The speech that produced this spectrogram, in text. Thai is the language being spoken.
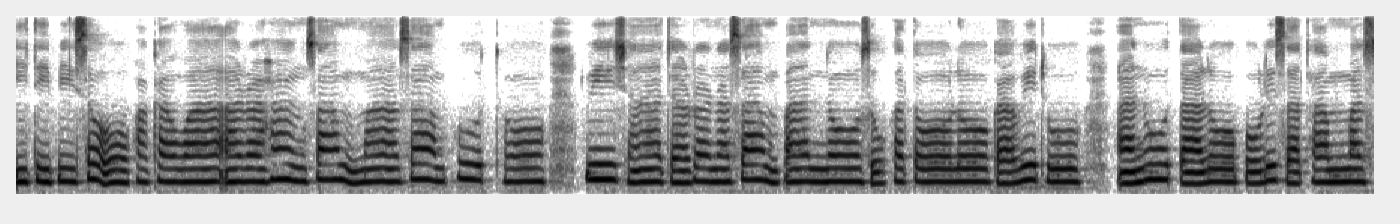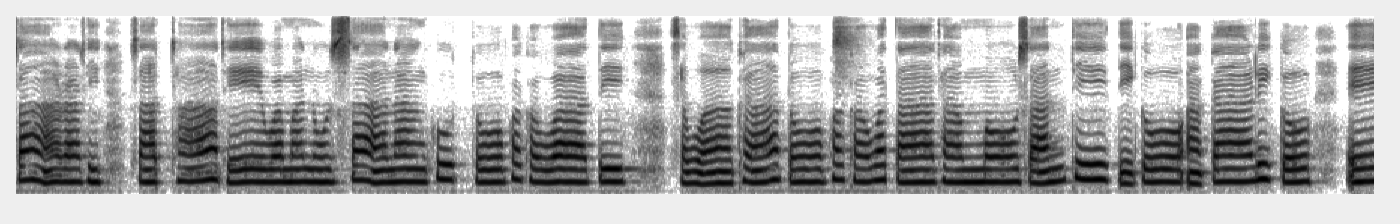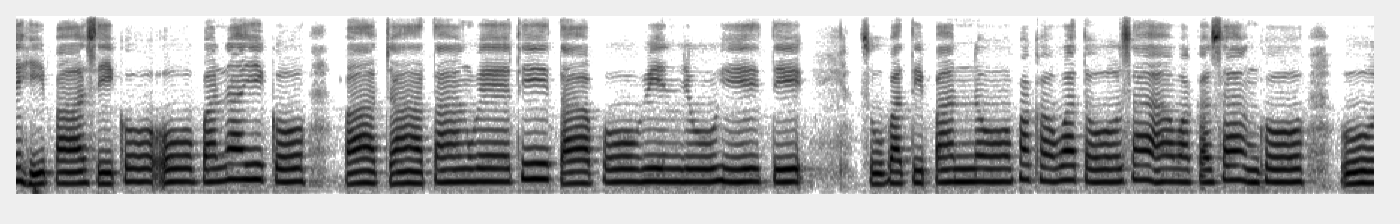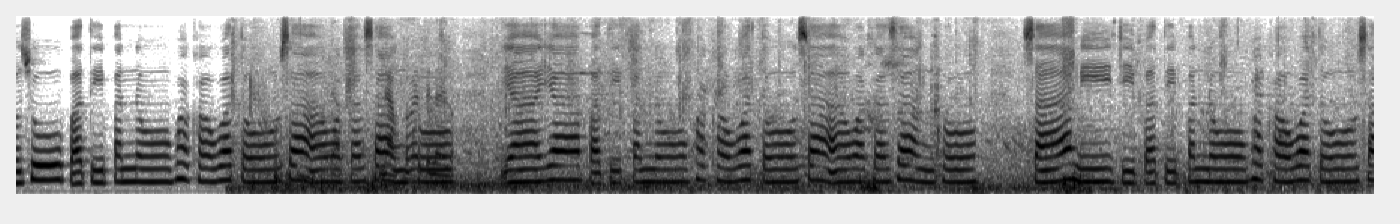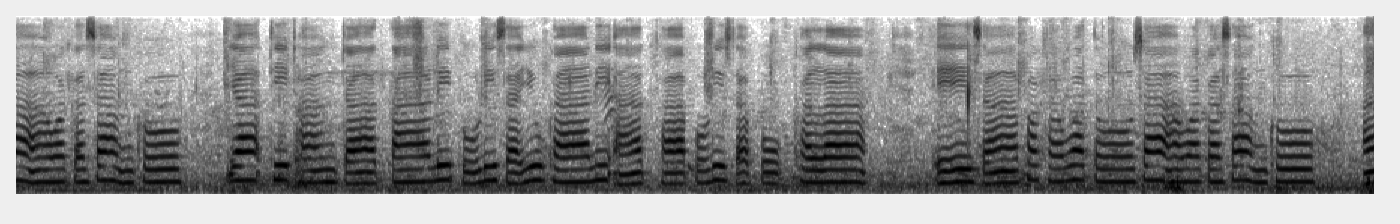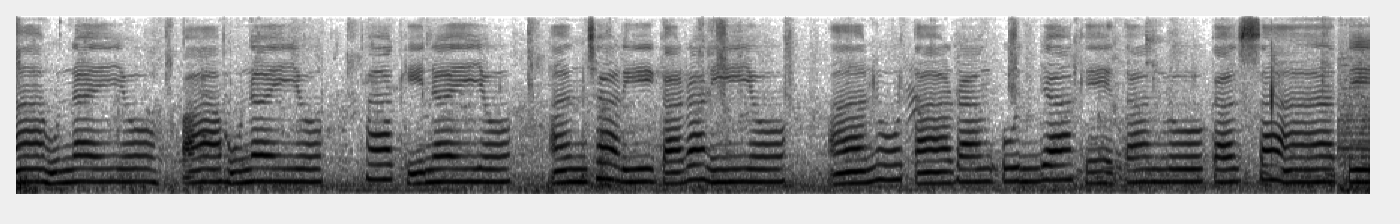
อิติปิโสภะคะวาอะระหังสัมมาสัมพุทโธ วิชาจารณะสัมปันโนสุขโตโลกาวิทูอนุตตโลปุริสธรรมสารถิสัทธาเทวมนุสสานังพุทโธภะคะวาติ สวากขาโตภะคะวตาธรรมโมสันทิติโกอากาลิโกเอหิปัสิโกโอปะนะยิโกปัจจาตังเวทิตาโพวินยูหิติสุปฏิปันโนภะคะวะโตสาวกสังโฆอุชุปฏิปันโนภะคะวะโตสาวกสังโฆยายาปฏิปันโนภะคะวะโตสาวกสังโฆสามีจิปฏิปันโนภะคะวะโตสาวกสังโฆ ยะทิทางจาตาลิปุริสายุคานิอัตถาปุริสปุคลา เอสาภะควะโตสาวกสังโฆอาหุเนยโยปาหุเนยโยทักขิเนยโย อัญชาลีการณิโยอนุตารังปุญญาเขตังโลกัสสติ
